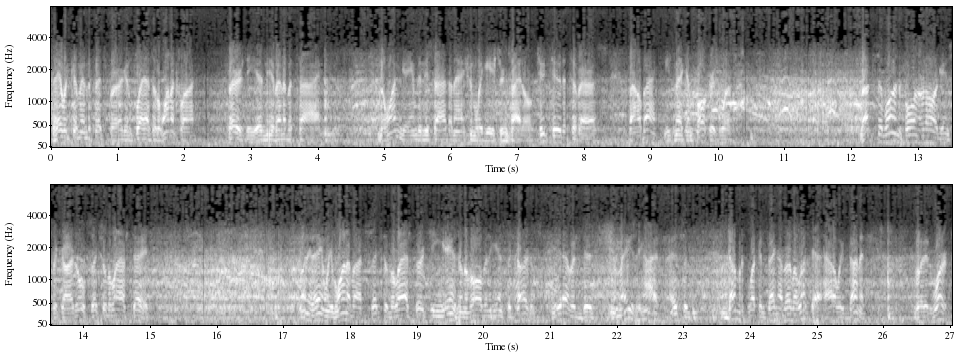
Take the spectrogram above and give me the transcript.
they would come into Pittsburgh and play us at 1 o'clock Thursday in the event of a tie. The one game to decide the National League Eastern title. 2-2 to Taveras. Foul back. He's making Folkers work. Bucs have won four in a row against the Cardinals, six of the last eight. Funny thing, we've won about six of the last 13 games and have all been against the Cardinals. Yeah, but it's amazing. I, it's the dumbest looking thing I've ever looked at, how we've done it. But it works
